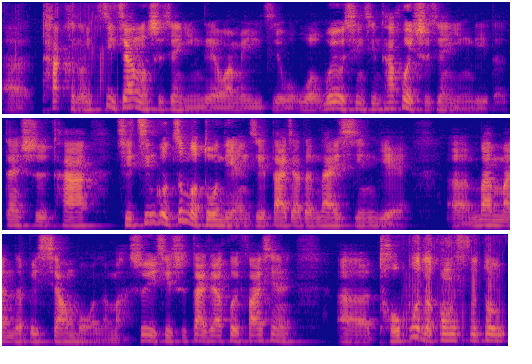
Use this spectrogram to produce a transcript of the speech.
呃，它可能即将能实现盈利。完美日记，我我我有信心它会实现盈利的。但是它其实经过这么多年，其实大家的耐心也呃慢慢的被消磨了嘛。所以其实大家会发现，呃，头部的公司都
